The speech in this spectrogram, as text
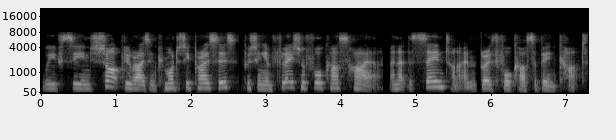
We've seen sharply rising commodity prices, pushing inflation forecasts higher, and at the same time, growth forecasts are being cut.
